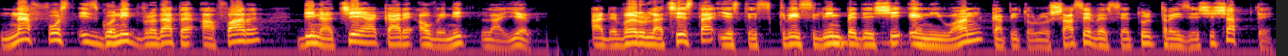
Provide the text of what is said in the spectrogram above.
n-a fost izgonit vreodată afară din aceia care au venit la el. Adevărul acesta este scris limpede și în Ioan, capitolul 6, versetul 37.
